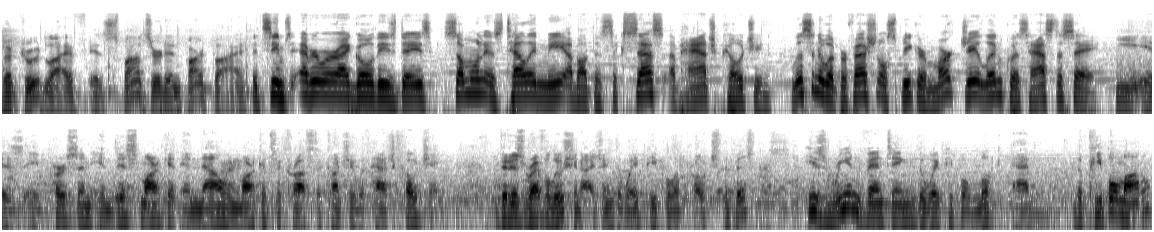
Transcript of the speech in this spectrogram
The Crude Life is sponsored in part by. It seems everywhere I go these days, someone is telling me about the success of Hatch coaching. Listen to what professional speaker Mark J. Lindquist has to say. He is a person in this market and now in markets across the country with Hatch coaching that is revolutionizing the way people approach the business. He's reinventing the way people look at the people model.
